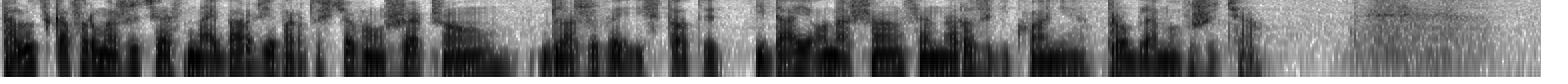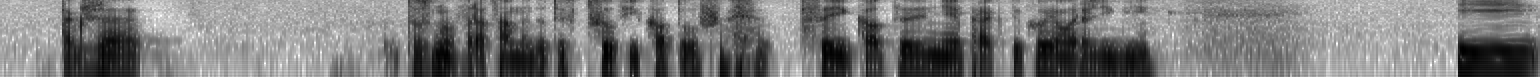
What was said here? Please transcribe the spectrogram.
Ta ludzka forma życia jest najbardziej wartościową rzeczą dla żywej istoty i daje ona szansę na rozwikłanie problemów życia. Także tu znów wracamy do tych psów i kotów. Psy i koty nie praktykują religii i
